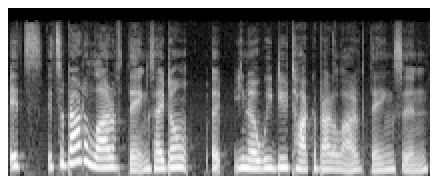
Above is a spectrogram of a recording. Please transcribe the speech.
it's it's about a lot of things. I don't, uh, you know, we do talk about a lot of things, and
